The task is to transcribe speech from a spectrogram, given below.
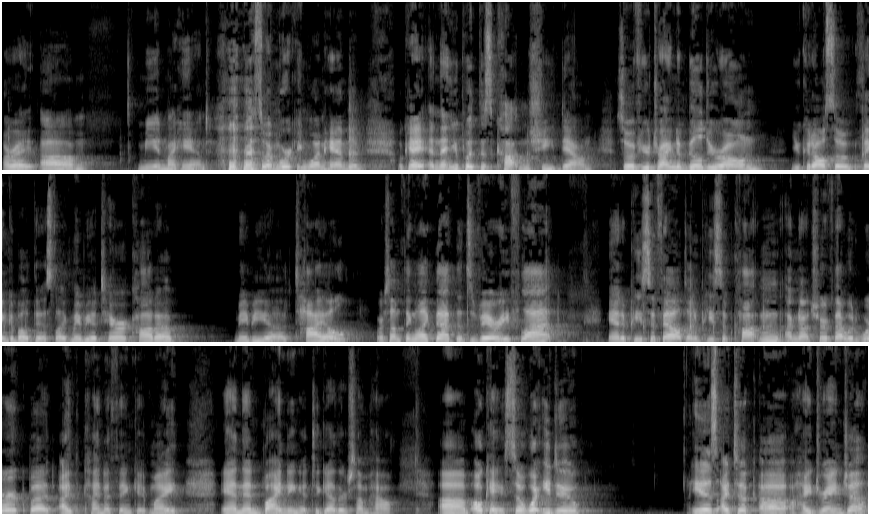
All right. Um, me and my hand. so I'm working one-handed. Okay, and then you put this cotton sheet down. So if you're trying to build your own, you could also think about this, like maybe a terracotta, maybe a tile or something like that that's very flat and a piece of felt and a piece of cotton. I'm not sure if that would work, but I kind of think it might. And then binding it together somehow. Um, okay, so what you do is I took uh, a hydrangea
